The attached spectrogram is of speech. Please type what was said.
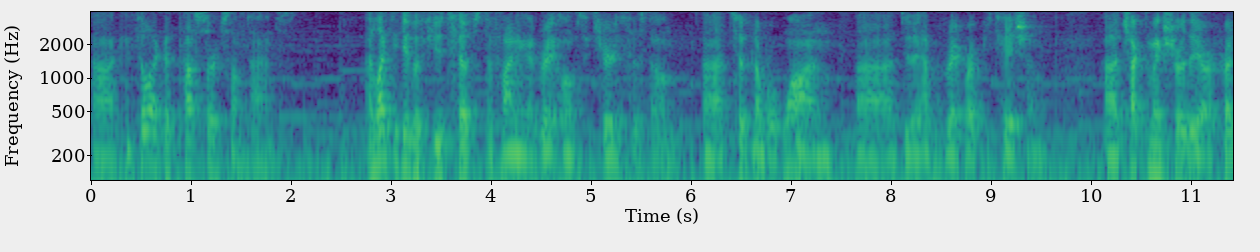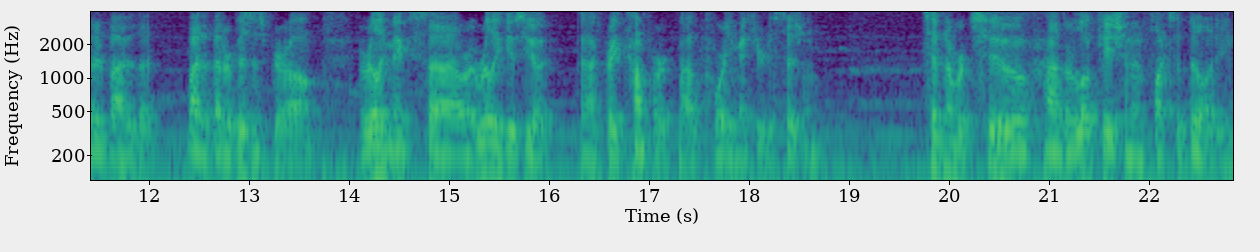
uh, can feel like a tough search sometimes. I'd like to give a few tips to finding a great home security system. Uh, tip number one, uh, do they have a great reputation? Check to make sure they are accredited by the, by the Better Business Bureau. It really makes, uh, or it really gives you a, great comfort uh, before you make your decision. Tip number two, uh, their location and flexibility.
